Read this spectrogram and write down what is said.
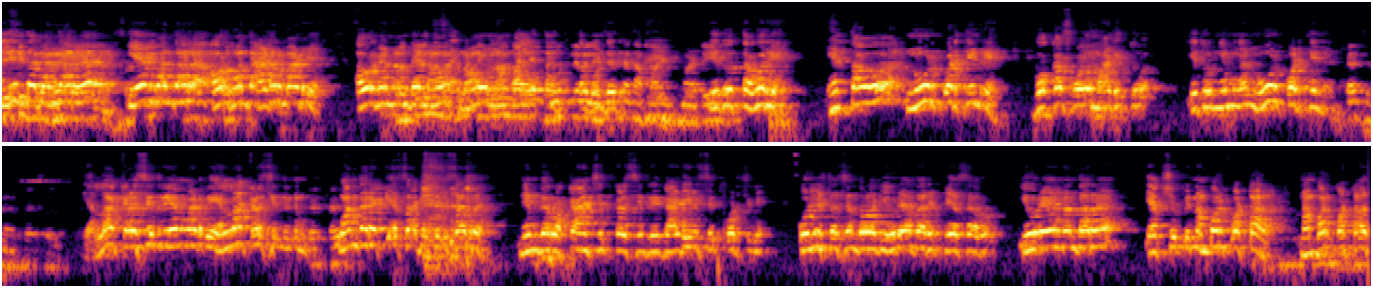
ಎಲ್ಲಿಂದ ಬಂದಾರ ಏನ್ ಬಂದಾರ ಅವ್ರಿಗೆ ಒಂದು ಆರ್ಡರ್ ಮಾಡ್ರಿ. ಅವ್ರಿಗೆ ನಮ್ಗೆ ನಾವು ಇದು ತಗೋರಿ. ಇಂಥವು ನೂರು ಕೊಡ್ತೀನಿ ರೀ ಬೊಕ್ಕಸ್ಗಳು ಮಾಡಿದ್ದು ಇದು ನಿಮ್ಗೆ ನೂರು ಕೊಡ್ತೀನಿ. ಎಲ್ಲ ಕಳ್ಸಿದ್ರಿ ಏನ್ ಮಾಡ್ಬಿ? ಎಲ್ಲ ಕಳ್ಸಿದ್ರಿ ನಿಮ್ಗೆ. ಒಂದರ ಕೇಸ್ ಆಗಿದ್ರಿ ಸರ್ ನಿಮ್ಗೆ ರೊಕ್ಕ ಹಂಚಿದ್ ಕಳ್ಸಿನ್ರಿ ಗಾಡಿ ಸಿದ್ ಕೊಡ್ಸಿನಿ. ಪೊಲೀಸ್ ಸ್ಟೇಷನ್ ಸ್ಟೇಷನ್ದೊಳಗೆ ಇವರೇ ಅದಾರಿ ಪಿ ಎಸ್ ಅವರು ಇವರೇ ಏನಂದಾರ? ಎಕ್ಸ್ ಯು ಪಿ ನಂಬರ್ ಕೊಟ್ಟಾರ. ನಂಬರ್ ಕೊಟ್ಟಾರ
